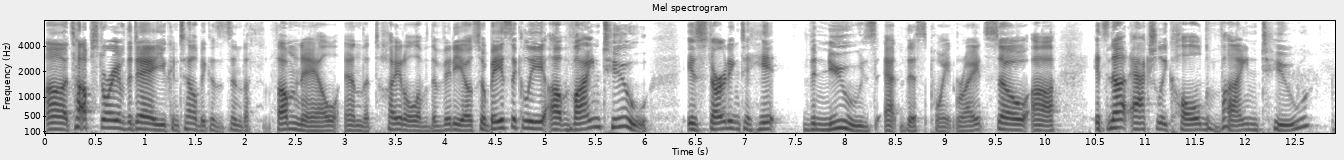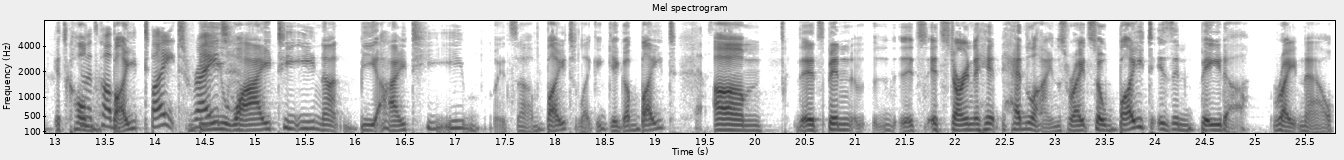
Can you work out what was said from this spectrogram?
Uh, top story of the day. You can tell because it's in the th- thumbnail and the title of the video. So basically, uh, Vine 2 is starting to hit the news at this point, right? So uh, it's not actually called Vine 2. It's called, it's called Byte. Byte, right? B Y T E, not B I T E. It's a byte, like a gigabyte. Yes. Um, it's been it's it's starting to hit headlines, right? So Byte is in beta right now.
